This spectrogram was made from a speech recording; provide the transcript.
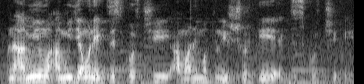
মানে আমি আমি যেমন এক্সিস্ট করছি আমারই মতন ঈশ্বর কি এক্সিস্ট করছে কি?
